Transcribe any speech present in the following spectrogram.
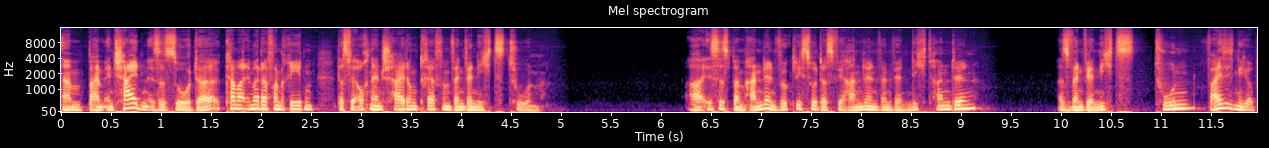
Ähm, beim Entscheiden ist es so, da kann man immer davon reden, dass wir auch eine Entscheidung treffen, wenn wir nichts tun. Aber ah, ist es beim Handeln wirklich so, dass wir handeln, wenn wir nicht handeln? Also wenn wir nichts tun, weiß ich nicht, ob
